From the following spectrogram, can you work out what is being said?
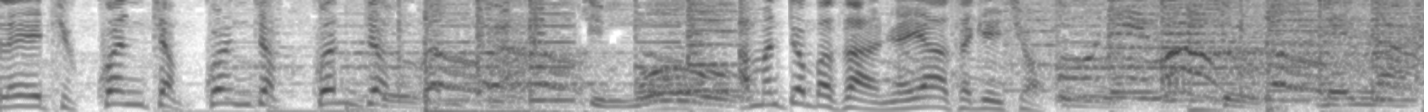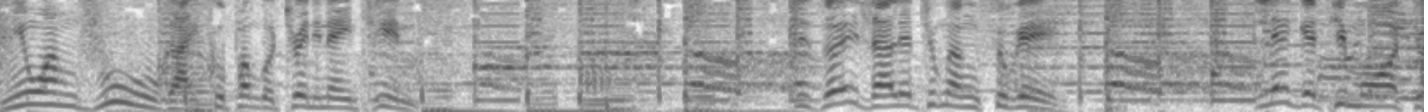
lethi quantum quantum quantum amantombazane uyayazi kitsho ngiwangivuka ikhupha ngo-2019 sizoyidlala ethi ungangisukeli lengethi imoto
